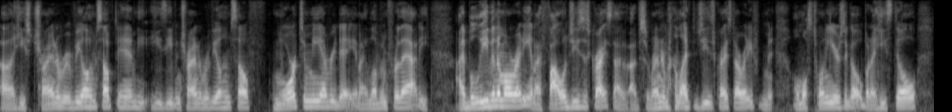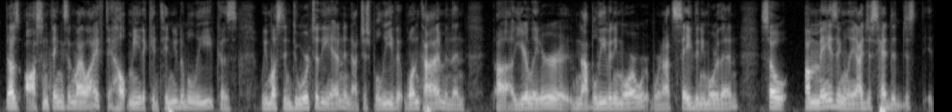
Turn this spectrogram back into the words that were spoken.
Uh, he's trying to reveal himself to him. He, he's even trying to reveal himself more to me every day, and I love him for that. He, I believe in him already, and I follow Jesus Christ. I've, I've surrendered my life to Jesus Christ already from almost 20 years ago, but he still does awesome things in my life to help me to continue to believe because we must endure to the end and not just believe at one time and then uh, a year later not believe anymore. We're, we're not saved anymore then. So amazingly, I just had to just, it,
